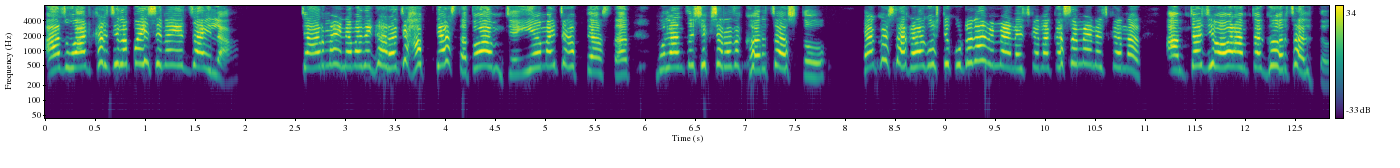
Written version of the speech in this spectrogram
आज वाट खर्चीला पैसे नाहीयेत जायला. चार महिन्यामध्ये घराचे हप्ते असतात हो आमचे ईएमआय चे हप्ते असतात. मुलांचा शिक्षणाचा खर्च असतो. ह्या सगळ्या गोष्टी कुठून आम्ही मॅनेज करणार? कसं मॅनेज करणार? आमच्या जीवावर आमचं घर चालतं.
